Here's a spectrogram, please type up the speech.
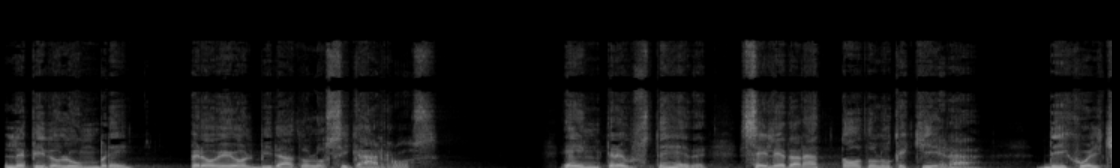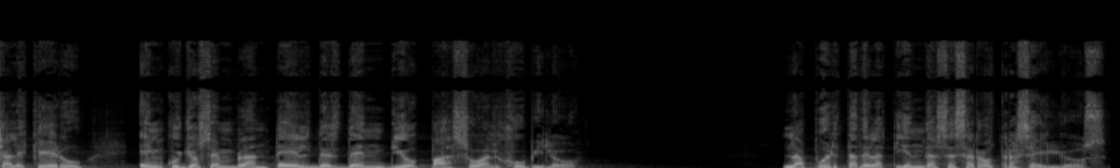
Le pido lumbre, pero he olvidado los cigarros. Entre usted, se le dará todo lo que quiera, dijo el chalequero, en cuyo semblante el desdén dio paso al júbilo. La puerta de la tienda se cerró tras ellos,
